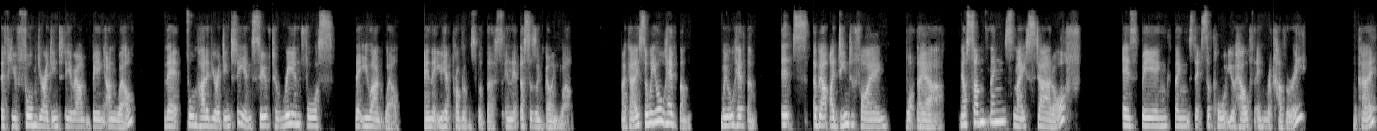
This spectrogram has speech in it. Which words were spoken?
If you've formed your identity around being unwell, that form part of your identity and serve to reinforce that you aren't well and that you have problems with this and that this isn't going well. Okay, so we all have them. We all have them it's about identifying what they are. Now, some things may start off as being things that support your health and recovery. Okay.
